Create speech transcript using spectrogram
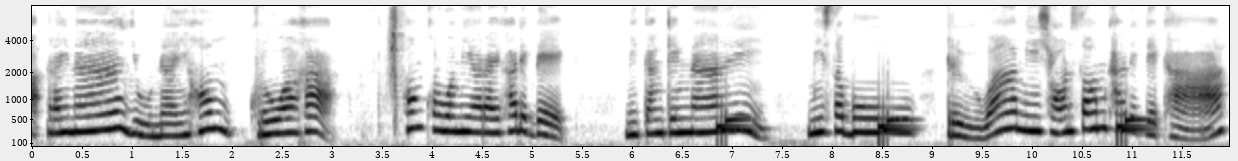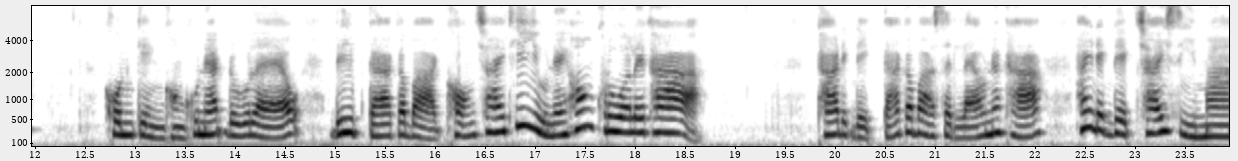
อะไรนะ อยู่ในห้องครัวค่ะ ห้องครัวมีอะไรคะเด็กๆ มีกางเกงใน มีสบู่ หรือว่ามีช้อนซ่อมคะเด็กๆขา คนเก่งของคุณแนทรู้แล้ว รีบกากบาทของใช้ที่อยู่ในห้องครัวเลยค่ะ ถ้าเด็กๆกากบาทเสร็จแล้วนะคะ ให้เด็กๆใช้สีไม้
